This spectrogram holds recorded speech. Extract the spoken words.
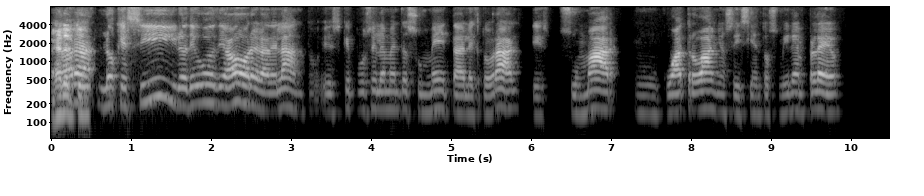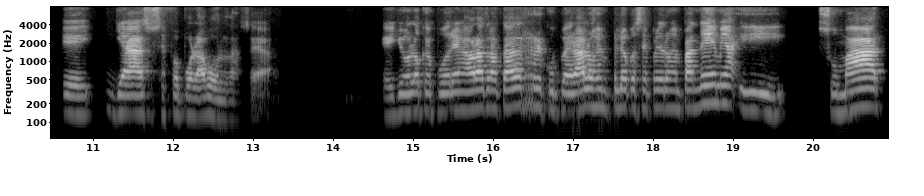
Ahora, lo que sí, lo digo de ahora, el adelanto, es que posiblemente su meta electoral es sumar en cuatro años 600 mil empleos, eh, ya eso se fue por la borda. O sea, ellos lo que podrían ahora tratar es recuperar los empleos que se perdieron en pandemia y sumar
